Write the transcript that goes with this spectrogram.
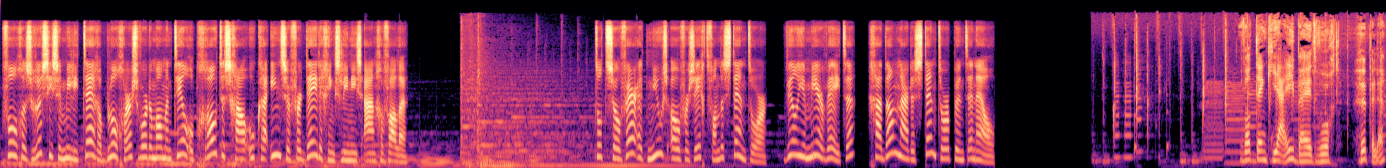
Volgens Russische militaire bloggers worden momenteel op grote schaal Oekraïense verdedigingslinies aangevallen. Tot zover het nieuwsoverzicht van de Stentor. Wil je meer weten? Ga dan naar de Stentor.nl. Wat denk jij bij het woord huppelen?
